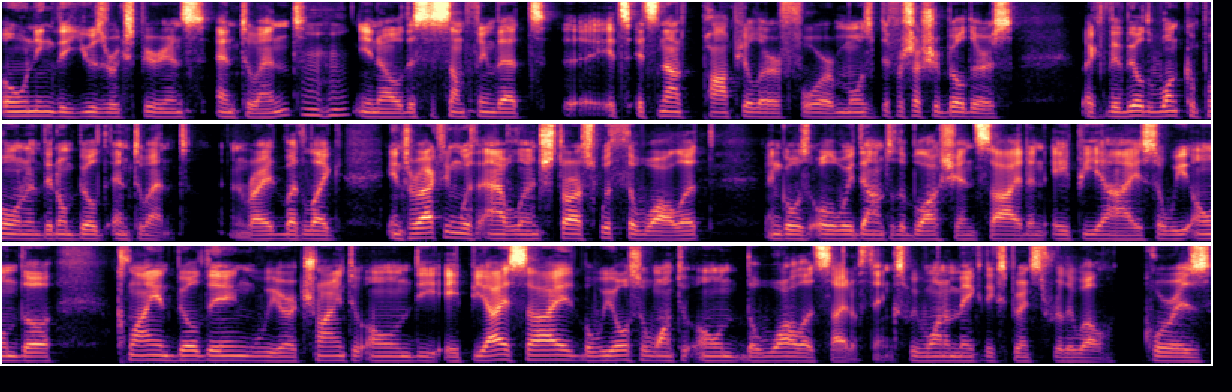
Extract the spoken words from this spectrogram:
owning the user experience end to end. You know, this is something that uh, it's it's not popular for most infrastructure builders. Like they build one component, they don't build end to end, right? But like interacting with Avalanche starts with the wallet and goes all the way down to the blockchain side and API. So we own the client building. We are trying to own the API side, but we also want to own the wallet side of things. We want to make the experience really well. Core is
